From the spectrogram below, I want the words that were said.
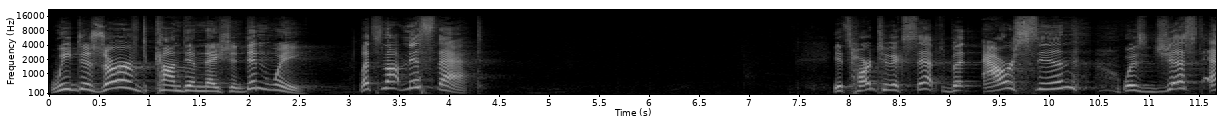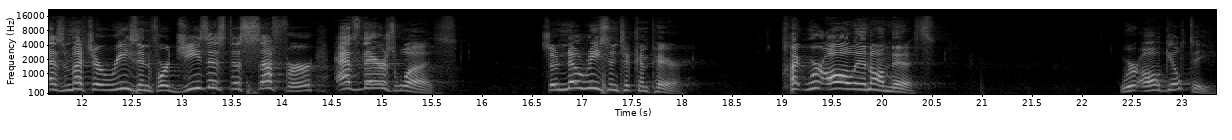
we deserved condemnation, didn't we? Let's not miss that. It's hard to accept, but our sin was just as much a reason for Jesus to suffer as theirs was. So, no reason to compare. Like, we're all in on this. We're all guilty.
